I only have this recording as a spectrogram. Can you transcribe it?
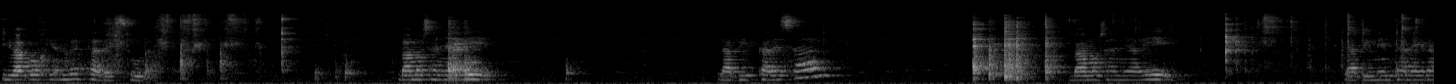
y va cogiendo esta textura. Vamos a añadir la pizca de sal. Vamos a añadir la pimienta negra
